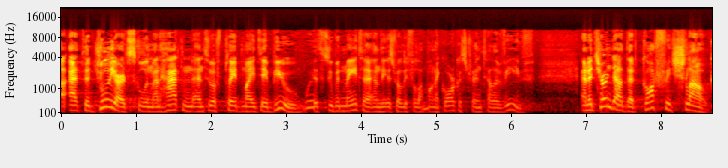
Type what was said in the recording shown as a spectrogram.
uh, at the Juilliard School in Manhattan and to have played my debut with Zubin Mehta and the Israeli Philharmonic Orchestra in Tel Aviv. And it turned out that Gottfried Schlaug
